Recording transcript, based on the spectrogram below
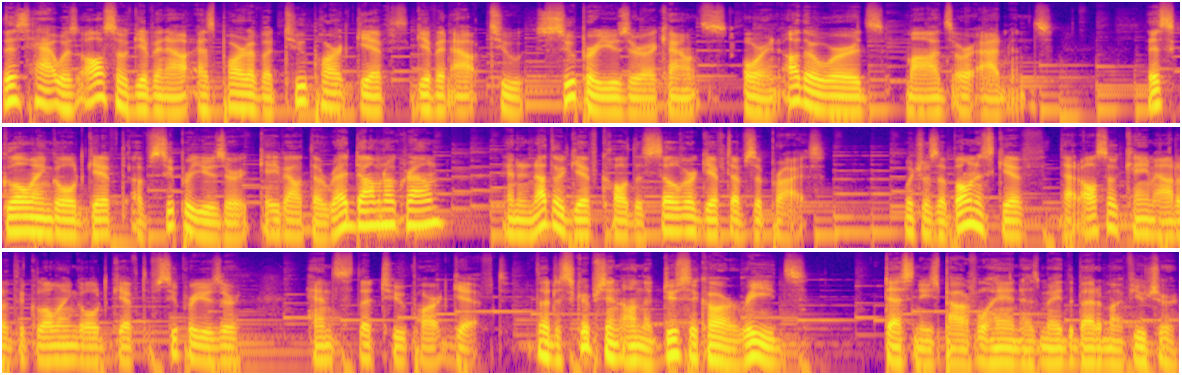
This hat was also given out as part of a two-part gift given out to super user accounts, or in other words, mods or admins. This glow and gold gift of super user gave out the red domino crown and another gift called the silver gift of surprise which was a bonus gift that also came out of the glowing gold gift of Super User, hence the two part gift. The description on the Dusekkar reads Destiny's powerful hand has made the bed of my future,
